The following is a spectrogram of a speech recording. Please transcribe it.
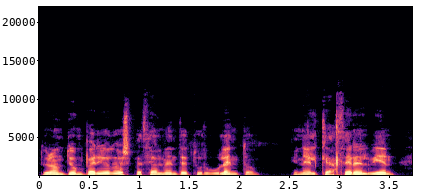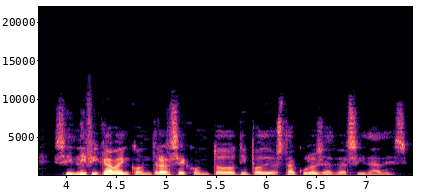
durante un periodo especialmente turbulento, en el que hacer el bien significaba encontrarse con todo tipo de obstáculos y adversidades.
